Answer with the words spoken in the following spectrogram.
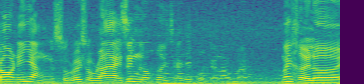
รัลนี้อย่างสุรุ่ยสุร่ายซึ่ซึ่งงเราเคยใช้ได้ผลกับเราไหมไม่เคยเลย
